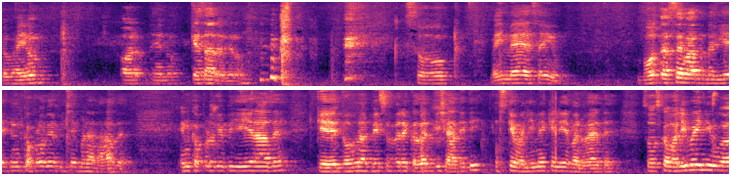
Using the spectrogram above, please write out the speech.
तो भाइयों और बहनों कैसा लग रहा हूँ सो so, भाई मैं ऐसा ही हूँ। बहुत अरसे बाद मतलब ये इन कपड़ों के पीछे बड़ा राज है। इन कपड़ों के पीछे ये राज है कि 2020 में मेरे कज़न की शादी थी उसके वलीमे के लिए बनवाए थे। सो so, उसका वलीमा ही नहीं हुआ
